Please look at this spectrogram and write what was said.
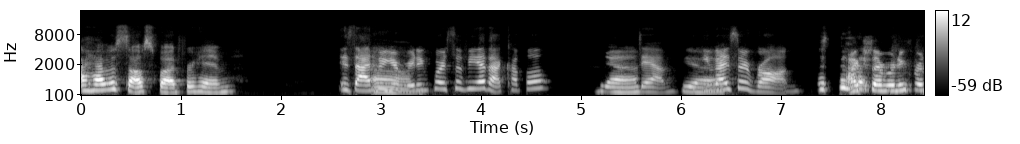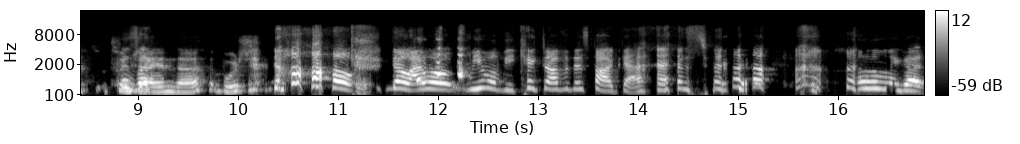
I have a soft spot for him. Is that who you're Um, rooting for, Sophia? That couple? Yeah. Damn. Yeah. You guys are wrong. Just 'cause, like, Actually, I'm rooting for Tuncay like- and uh, Bush. No, no, I will. We will be kicked off of this podcast. Oh my god.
